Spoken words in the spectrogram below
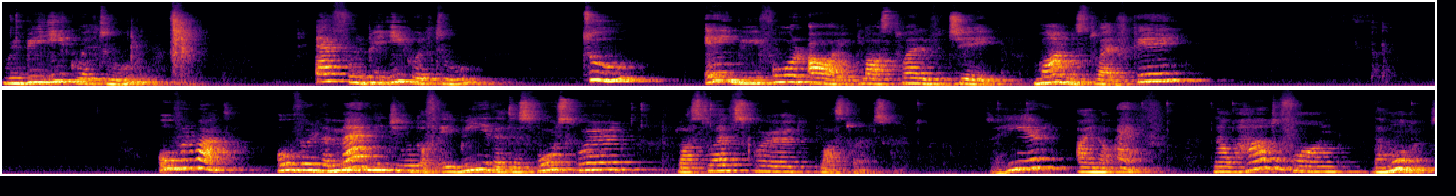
will be equal to f will be equal to 2 AB 4i plus 12j minus 12k over what? Over the magnitude of AB that is 4 squared plus 12 squared plus 12 squared. So here I know f. Now how to find the moment?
